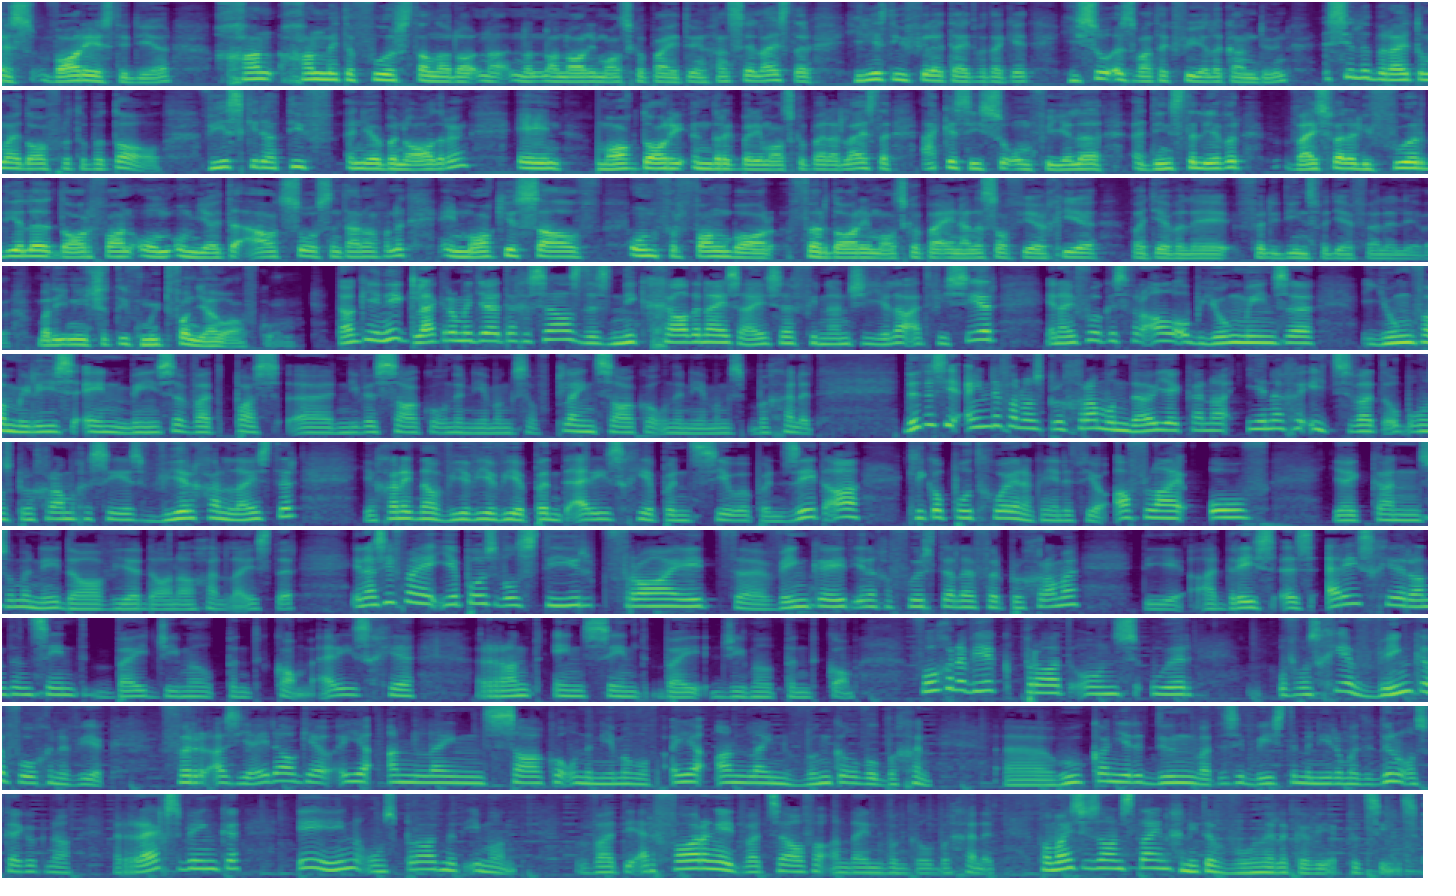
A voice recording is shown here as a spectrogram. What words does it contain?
is waar jy studeer, gaan gaan met 'n voorstel na na na na, na die maatskappy toe en gaan sê luister, hierdie is die hoeveelheid tyd wat ek het. Hierso is wat ek vir julle kan doen. Is julle bereid om my daarvoor te betaal? Wees kreatief in jou benadering en maak daardie indruk by die maatskappy dat luister, ek is hier so om vir julle 'n diens te lewer, wys vir hulle die voordele daarvan om om jou te outsource in terme van dit en maak jouself onvervangbaar vir daardie maatskappy en hulle sal vir jou gee wat jy wil hê vir die diens wat jy vir hulle lewer. Maar die inisiatief moet van jou afkom. Dankie Nik, lekker om met jou te gesels. Dis Nik Geldenhuys, hy's 'n finansiële adviseur en hy fokus veral op jong mense, jong families en mense wat pas 'n uh, nuwe sake ondernemings of klein sake ondernemings begin het. Dit is die einde van ons program. Onthou jy kan na enige iets wat op ons program gesê is weer gaan luister. Jy gaan net na www.rsg.co.za, klik op potgooi en dan kan jy dit vir jou aflaai of jy kan sommer net daar weer daarna gaan luister. En as jy vir my 'n e e-pos wil stuur, vra het, uh, wenke het, enige voorstelle vir programme, die adres is rsgrandencent@gmail.com. rsgrandencent@gmail.com. Volgende week praat ons oor of ons gee wenke volgende week vir as jy dalk jou eie aanlyn sake onderneming of eie aanlyn winkel wil begin. Uh hoe kan jy dit doen? Wat is die beste manier om dit te doen? Ons kyk ook na regswenke en ons praat met iemand wat die ervaring het wat self 'n aanlyn winkel begin het. Van my Susan Stein, geniet 'n wonderlike week. Totsiens.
